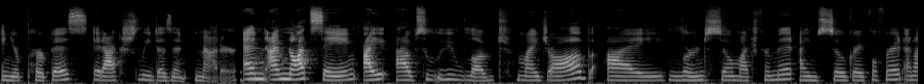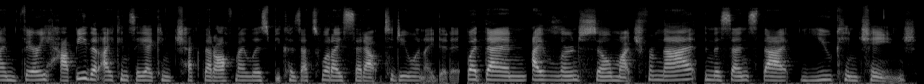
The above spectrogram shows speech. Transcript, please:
and your purpose, it actually doesn't matter. And I'm not saying I absolutely loved my job. I learned so much from it. I'm so grateful for it. And I'm very happy that I can say I can check that off my list because that's what I set out to do when I did it. But then I've learned so much from that in the sense that you can change,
